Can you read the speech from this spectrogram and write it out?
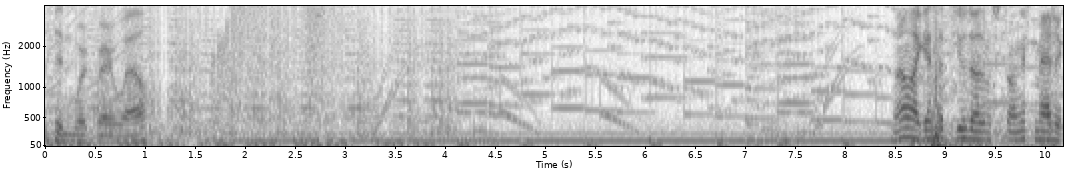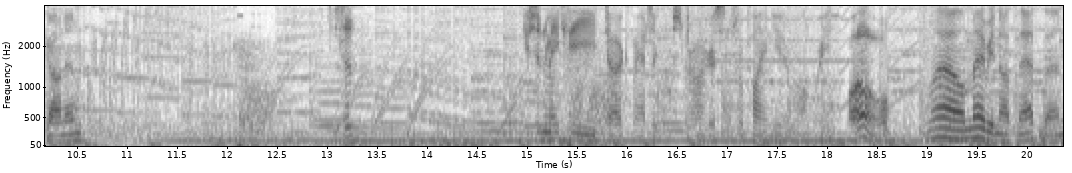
That didn't work very well. Well, I guess let's use our strongest magic on him. You should. You should make the dark magic stronger since we'll probably need it, won't we? Whoa! Well, maybe not that then.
